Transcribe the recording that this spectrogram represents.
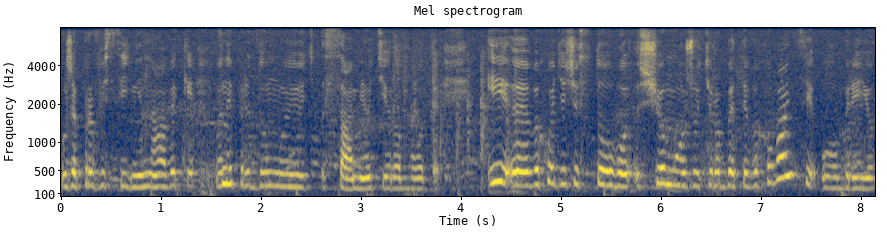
уже професійні навики. Вони придумують самі оті роботи. І е, виходячи з того, що можуть робити вихованці обрію,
